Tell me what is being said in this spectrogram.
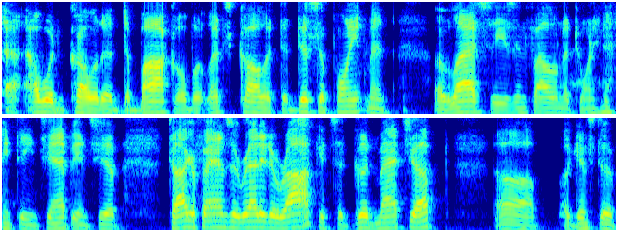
uh, I wouldn't call it a debacle, but let's call it the disappointment of last season following the 2019 championship. Tiger fans are ready to rock. It's a good matchup. Uh, against a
